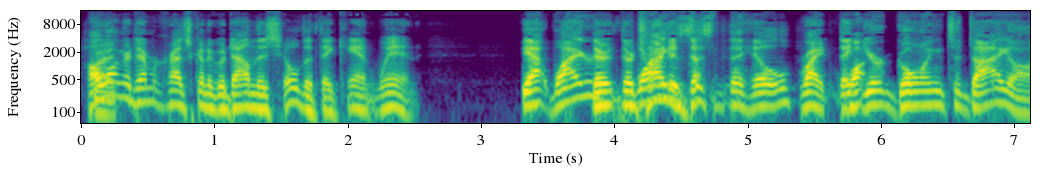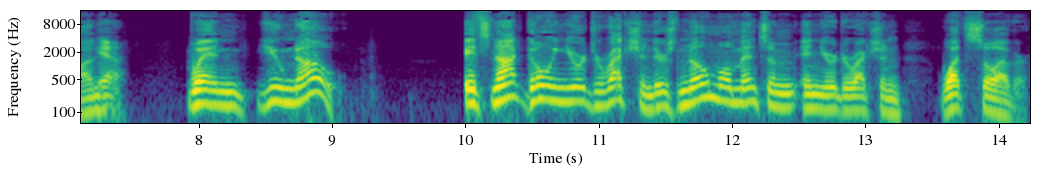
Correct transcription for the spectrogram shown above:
How Right. long are Democrats going to go down this hill that they can't win? yeah. Why are They're- they're why trying to is this the hill Right. that you're going to die on? Yeah. when you know it's not going your direction. There's no momentum in your direction whatsoever.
